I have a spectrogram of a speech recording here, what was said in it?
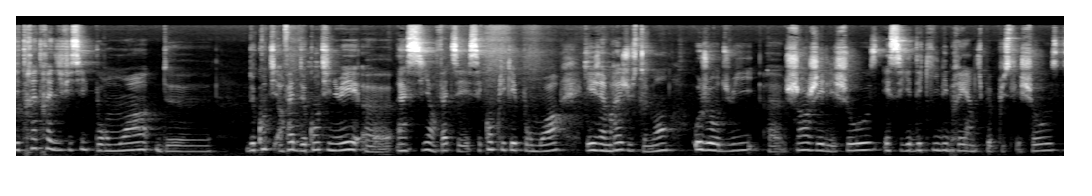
qui est très très difficile pour moi de, de, en fait, de continuer euh, ainsi. En fait, c'est compliqué pour moi et j'aimerais justement aujourd'hui euh, changer les choses, essayer d'équilibrer un petit peu plus les choses.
